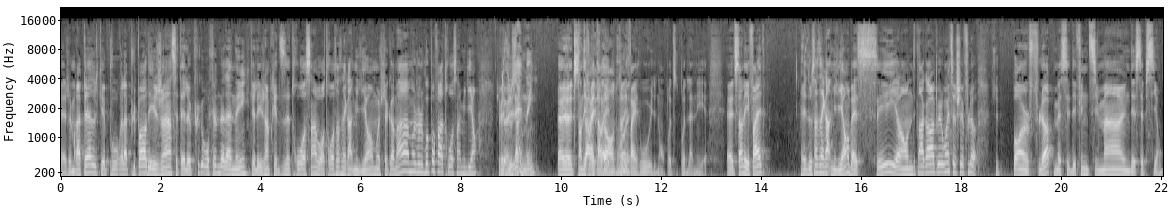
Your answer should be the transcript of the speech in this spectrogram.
Euh, je me rappelle que pour la plupart des gens, c'était le plus gros film de l'année, que les gens prédisaient 300 voire 350 millions. Moi, j'étais comme ah, moi je le vois pas faire 300 millions. De 200 l'année? du temps des fêtes, pardon, du temps des fêtes. Oui, non, pas, de l'année. Du temps des fêtes. Les 250 millions, ben c'est, on est encore un peu loin de ce chiffre-là. C'est pas un flop, mais c'est définitivement une déception.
